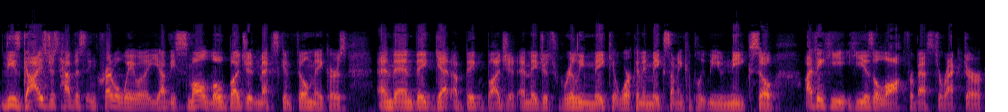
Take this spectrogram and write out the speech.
these guys just have this incredible way where you have these small, low budget Mexican filmmakers, and then they get a big budget and they just really make it work and they make something completely unique. So I think he he is a lock for best director.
